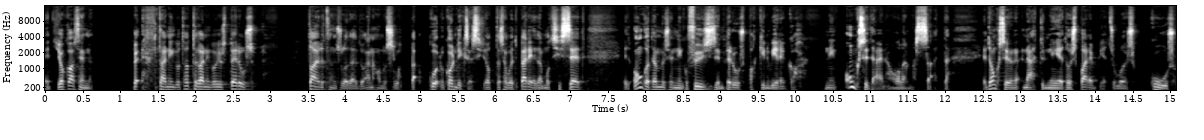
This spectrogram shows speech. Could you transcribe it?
että jokaisen tai niin kuin, totta kai niin kuin just perus taidothan sulla täytyy aina olla kondiksessa, jotta sä voit pärjätä, mutta siis se, että, että onko tämmöisen niin kuin fyysisen peruspakkin virka, niin onko sitä enää olemassa, että, että onko se nähty niin, että olisi parempi, että sulla olisi kuusi,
